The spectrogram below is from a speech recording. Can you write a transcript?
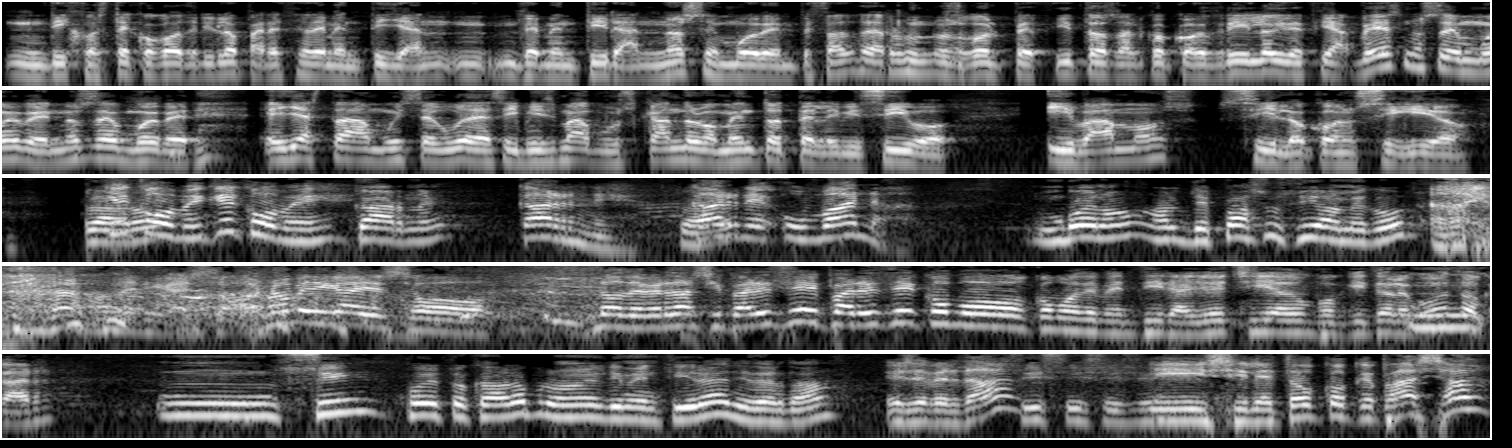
dijo, este cocodrilo parece de mentira, de mentira, no se mueve. Empezó a darle unos golpecitos al cocodrilo y decía, ¿ves? No se mueve, no se mueve. Ella estaba muy segura de sí misma buscando el momento televisivo. Y vamos, si lo consiguió. ¿Qué come? ¿Qué come? Carne. Carne. Claro. Carne humana. Bueno, al de paso sí, a mejor. Ay, no me diga eso, no me diga eso. No, de verdad, si parece, parece como, como de mentira. Yo he chillado un poquito, ¿le puedo Mm. tocar? Mm, sí, puede tocarlo, pero no es de mentira, es de verdad. ¿Es de verdad? Sí, sí, sí, sí. ¿Y si le toco, qué pasa?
